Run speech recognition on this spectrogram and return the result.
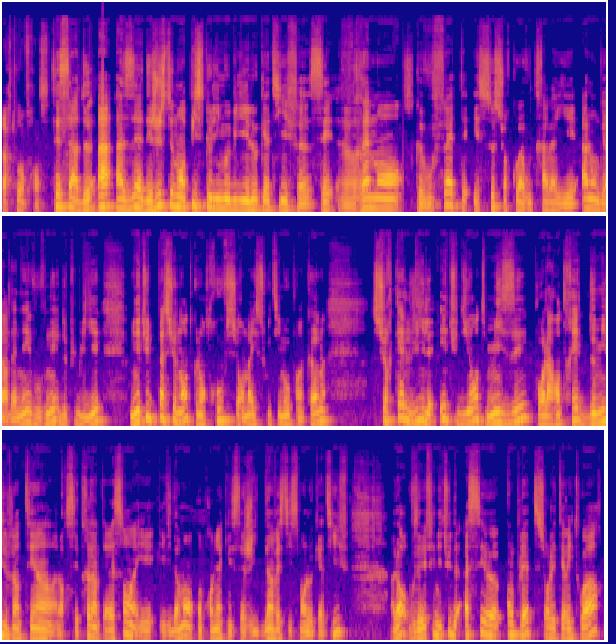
partout en France. C'est ça, de A à Z. Et justement, puisque l'immobilier locatif, c'est vraiment ce que vous faites et ce sur quoi vous travaillez à longueur d'année, vous venez de publier une étude passionnante que l'on retrouve sur mysweetimo.com sur quelle ville étudiante miser pour la rentrée 2021 Alors c'est très intéressant et évidemment on comprend bien qu'il s'agit d'investissement locatif. Alors vous avez fait une étude assez euh, complète sur les territoires.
